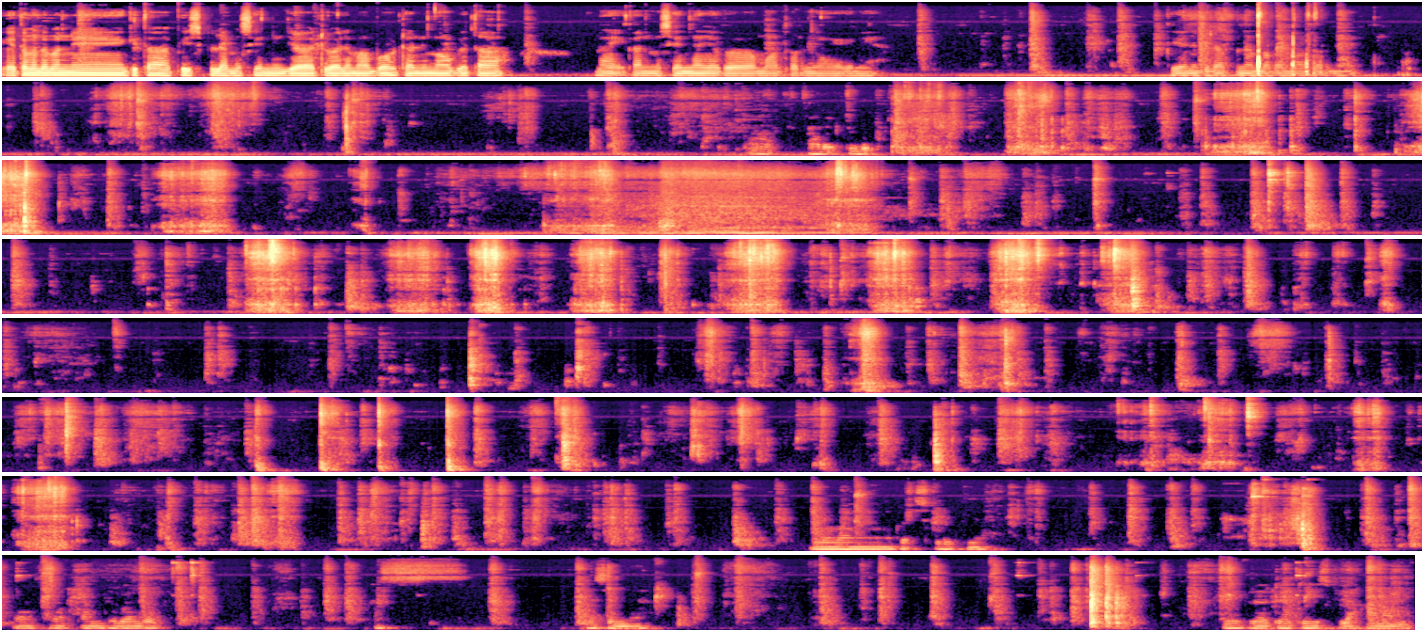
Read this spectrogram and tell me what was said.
Oke teman-teman nih kita habis beli mesin Ninja 250 dan ini mau kita naikkan mesinnya ya ke motornya kayak gini ya. Oke ini kita penampakan motornya tarik dulu agak sulit ya siapkan mesinnya ini berada di sebelah kanan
